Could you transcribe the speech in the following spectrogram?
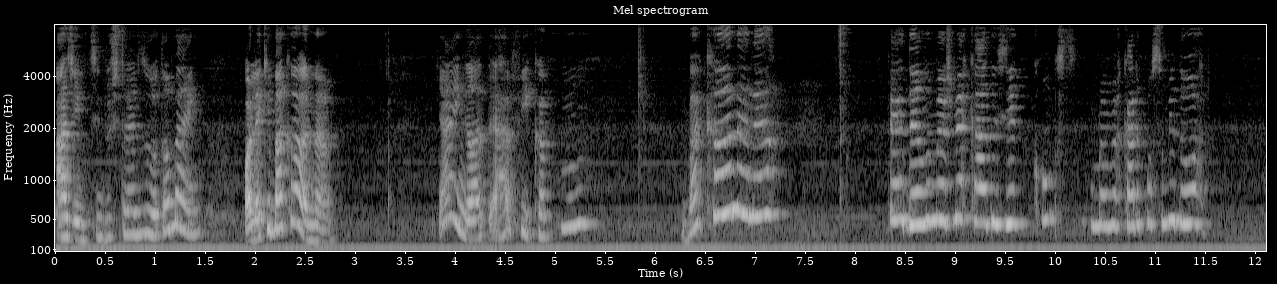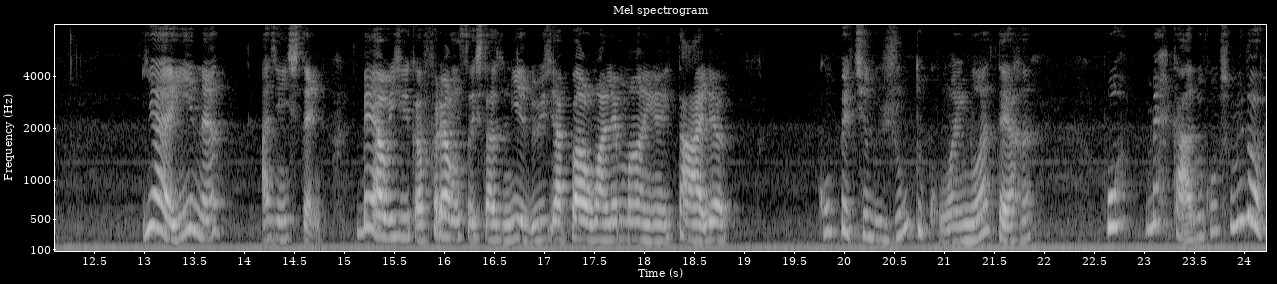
A gente se industrializou também. Olha que bacana. E a Inglaterra fica, hum, bacana, né? Perdendo meus mercados de o meu mercado consumidor. E aí, né, a gente tem Bélgica, França, Estados Unidos, Japão, Alemanha, Itália competindo junto com a Inglaterra por mercado consumidor.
